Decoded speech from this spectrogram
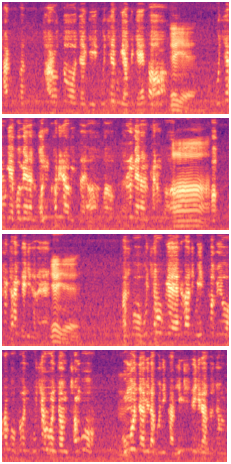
바로, 바로 또 저기 우체국에 어떻게 해서 예, 예. 우체국에 보면은 언컬이라고 있어요. 뭐 부르면은 가는 거. 아, 뭐 풀타임 되기 전에. 예, 예, 가지고 우체국에 해가지고 인터뷰하고 그건 우체국은 좀 정부 음. 공무원잡이다 보니까 임시직이라도 좀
